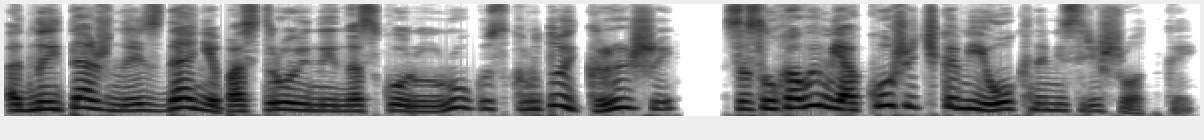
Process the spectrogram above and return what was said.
одноэтажные здания, построенные на скорую руку, с крутой крышей, со слуховыми окошечками и окнами с решеткой.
